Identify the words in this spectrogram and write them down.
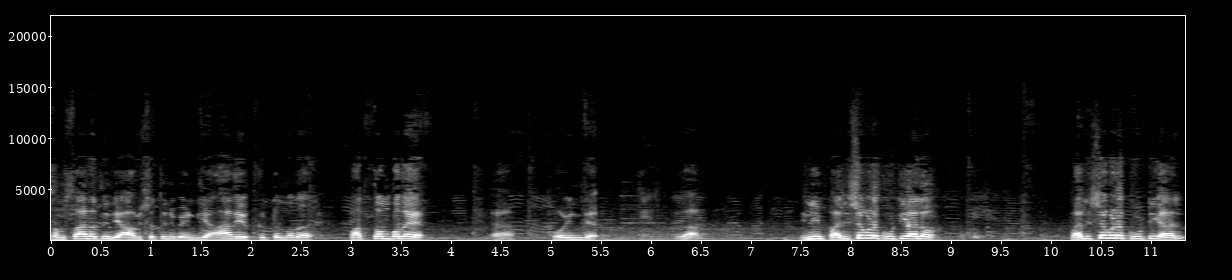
സംസ്ഥാനത്തിന്റെ ആവശ്യത്തിന് വേണ്ടി ആകെ കിട്ടുന്നത് പത്തൊമ്പത് പോയിന്റ് ഇതാണ്. ഇനി പലിശ കൂടെ കൂട്ടിയാലോ? പലിശ കൂടെ കൂട്ടിയാൽ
